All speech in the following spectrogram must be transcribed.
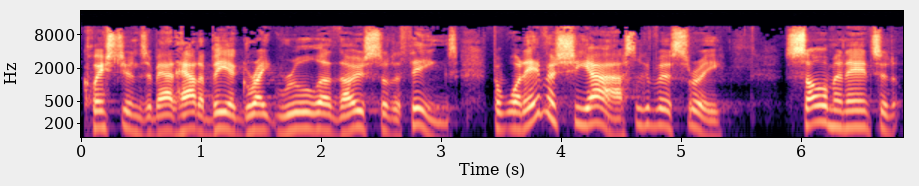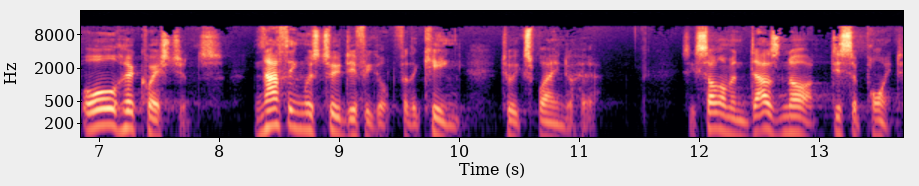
questions about how to be a great ruler, those sort of things. But whatever she asked, look at verse 3 Solomon answered all her questions. Nothing was too difficult for the king to explain to her. See, Solomon does not disappoint.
